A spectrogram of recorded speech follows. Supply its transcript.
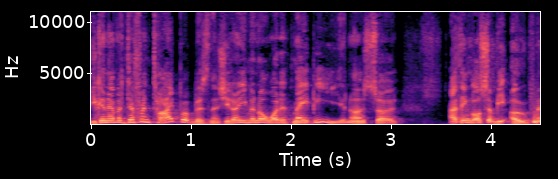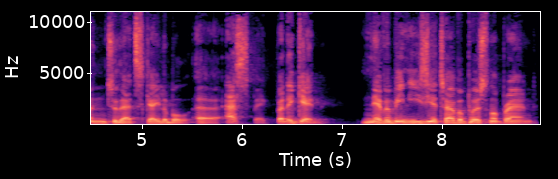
You can have a different type of business. You don't even know what it may be, you know? So I think also be open to that scalable uh, aspect. But again, never been easier to have a personal brand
